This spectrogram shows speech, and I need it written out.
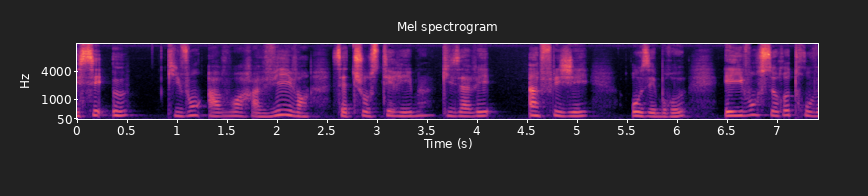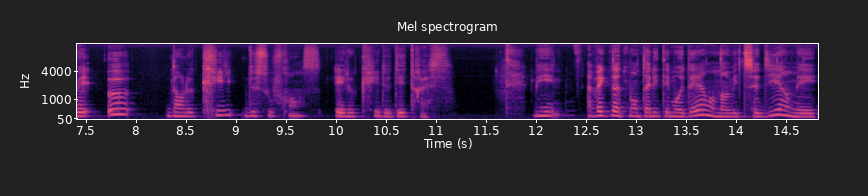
et c'est eux qui vont avoir à vivre cette chose terrible qu'ils avaient infligée aux Hébreux, et ils vont se retrouver, eux, dans le cri de souffrance et le cri de détresse. Mais avec notre mentalité moderne, on a envie de se dire, mais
